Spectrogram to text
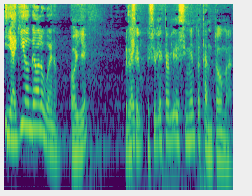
Y aquí donde va lo bueno. Oye, pero Sí. si el, si el establecimiento está en toma,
